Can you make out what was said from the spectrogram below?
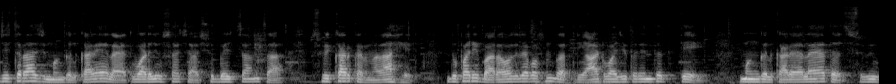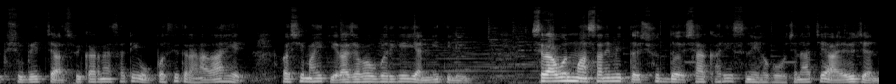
जितराज मंगल कार्यालयात वाढदिवसाच्या शुभेच्छांचा स्वीकार करणार आहेत. दुपारी बारा वाजल्यापासून रात्री आठ वाजेपर्यंत ते मंगल कार्यालयातच शुभेच्छा स्वीकारण्यासाठी उपस्थित राहणार आहेत अशी माहिती राजाभाऊ बर्गे यांनी दिली. श्रावण मासानिमित्त शुद्ध शाकाहारी स्नेहभोजनाचे आयोजन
